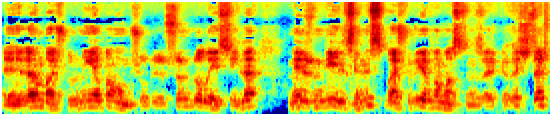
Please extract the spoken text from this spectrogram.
e, ön başvurunu yapamamış oluyorsun. Dolayısıyla mezun değilseniz başvuru yapamazsınız arkadaşlar.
